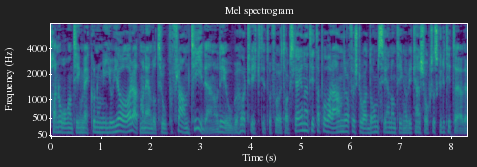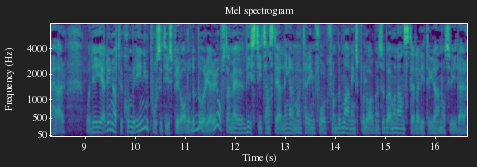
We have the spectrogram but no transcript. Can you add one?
har någonting med ekonomi att göra, att man ändå tror på framtiden. Och det är oerhört viktigt. Och företagsledarna tittar på varandra och förstår att de ser någonting och vi kanske också skulle titta över det här. Och det gäller ju nu att vi kommer in i en positiv spiral och då börjar det ofta med visstidsanställningar. Man tar in folk från bemanningsbolag men så börjar man anställa lite grann och så vidare.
